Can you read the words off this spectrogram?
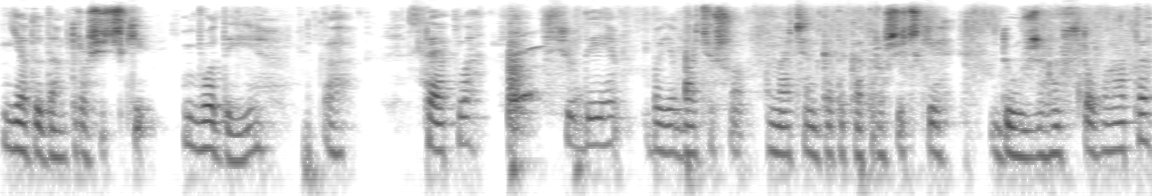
Я додам трошечки води, така тепла сюди, бо я бачу, що начинка така трошечки дуже густовата.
